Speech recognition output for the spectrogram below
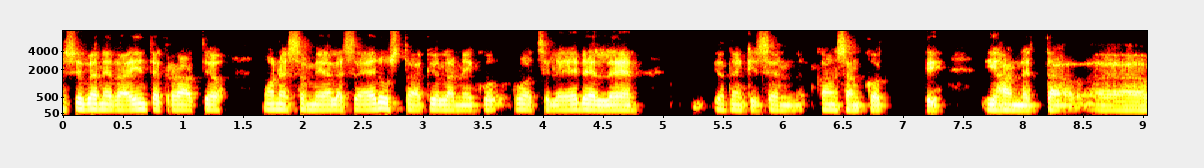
syvenevä integraatio monessa mielessä edustaa kyllä niin kuin Ruotsille edelleen jotenkin sen kansankoti ihannetta ää,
